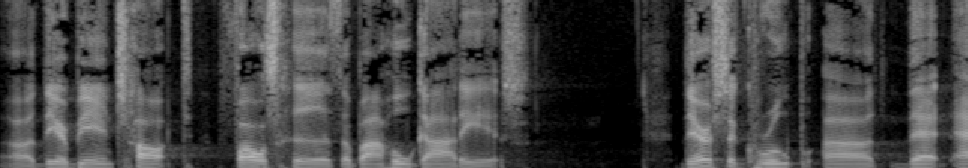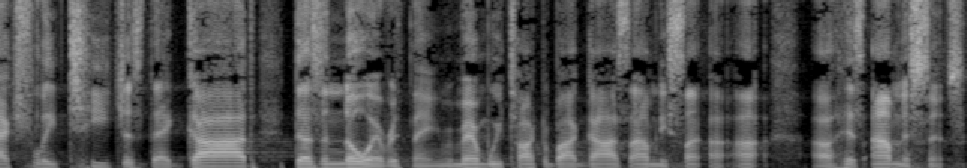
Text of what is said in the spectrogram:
uh, they're being taught falsehoods about who God is. There's a group uh, that actually teaches that God doesn't know everything. Remember, we talked about God's omnis- uh, uh, uh his omniscience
